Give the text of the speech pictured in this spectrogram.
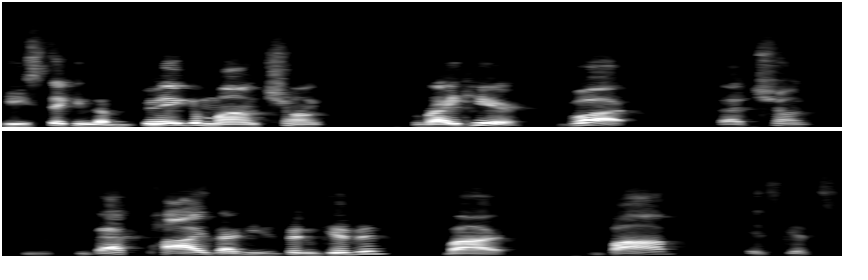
he's taking the big amount chunk right here, but that chunk that pie that he's been given by Bob it gets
